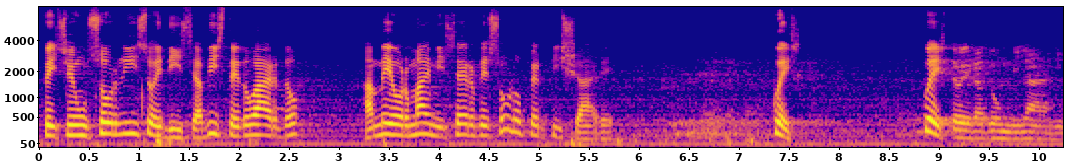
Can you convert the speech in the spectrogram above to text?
fece un sorriso e disse, ha visto Edoardo? A me ormai mi serve solo per pisciare. Questo, questo era Don Milani.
